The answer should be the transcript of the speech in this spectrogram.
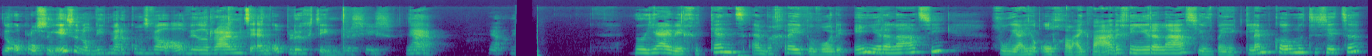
de oplossing is er nog niet, maar er komt wel alweer ruimte en opluchting. Precies. Ja. Ja. Wil jij weer gekend en begrepen worden in je relatie? Voel jij je ongelijkwaardig in je relatie of ben je klem komen te zitten?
